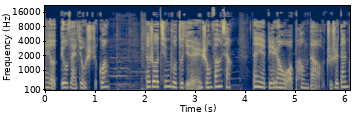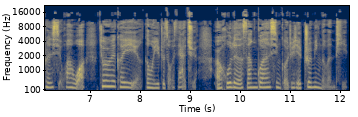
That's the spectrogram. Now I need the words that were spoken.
还有丢在旧时光。他说：“清楚自己的人生方向，但也别让我碰到只是单纯喜欢我就认为可以跟我一直走下去，而忽略了三观、性格这些致命的问题。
